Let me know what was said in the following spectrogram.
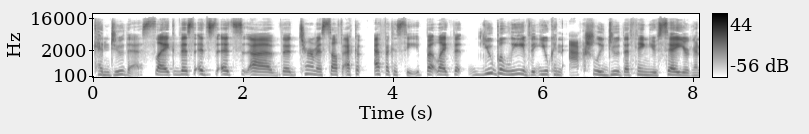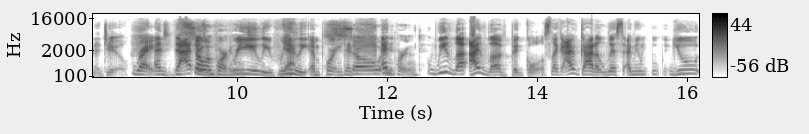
can do this. Like this it's it's uh the term is self efficacy, but like that you believe that you can actually do the thing you say you're going to do. Right. And that's so important. really Yeah. really important. And- So and important. we love i love big goals like i've got a list i mean you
